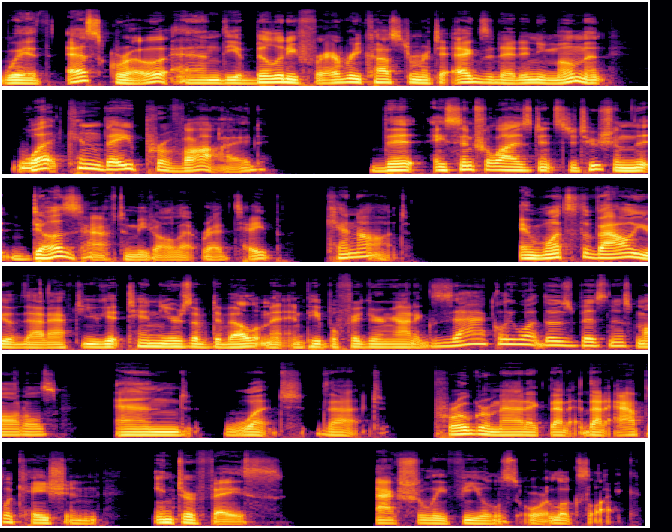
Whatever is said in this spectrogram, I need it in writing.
with escrow and the ability for every customer to exit at any moment? What can they provide that a centralized institution that does have to meet all that red tape cannot? And what's the value of that after you get 10 years of development and people figuring out exactly what those business models and what that programmatic, that, that application interface actually feels or looks like?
